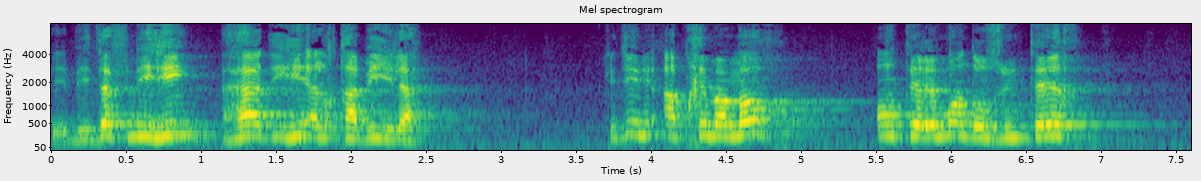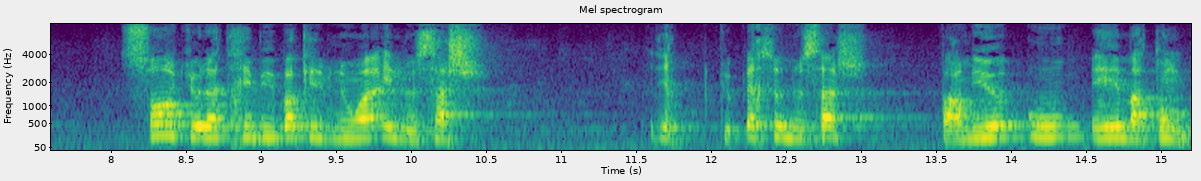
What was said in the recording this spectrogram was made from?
بدفنه هذه القبيلة qui dit après ma mort enterrez-moi dans une terre sans que la tribu Bakr ibn Wa'il le sache c'est-à-dire que personne ne sache parmi eux où est ma tombe.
